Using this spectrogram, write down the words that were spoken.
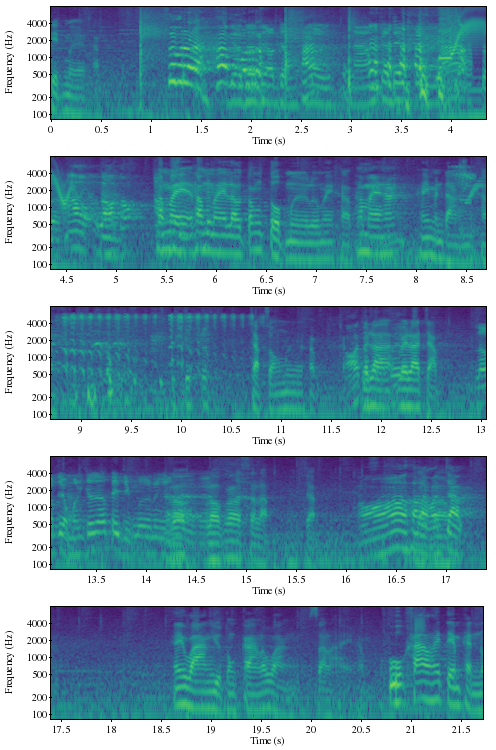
ติดมือครับ ซึ่งเลยห้ามเดี๋ยวเดี๋ยวเดี๋ยวเดี๋ยวฮะเออน้ำกระเด็นไปเยอะเลยเอ้าเราต้องทำไมทำไมเราต้องตบมือรู้ไหมครับ ทำไมฮะ ให้มันดังครับ จับสองมือครับ อ๋อจัเวบลาสองมือเวลาจับแล้วเดี๋ยวมันก็จะติดอีกมือหนึงอะเราเราก็สลับจับ อ๋อสลับมันจับ ให้วางอยู่ตรงกลางระหว่างสลายครับปูข้าวให้เต็มแผ่นโน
